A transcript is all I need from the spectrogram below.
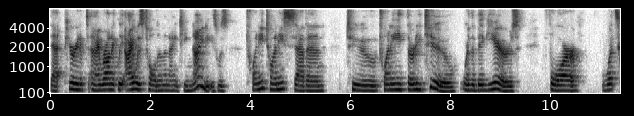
that period of time. Ironically, I was told in the 1990s was 2027 to 2032 were the big years for what's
